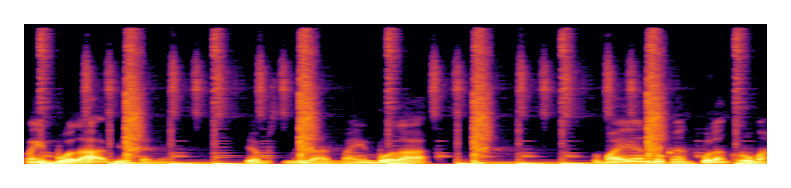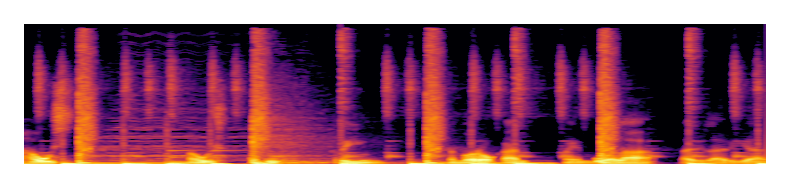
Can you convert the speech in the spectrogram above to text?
Main bola biasanya jam 9 main bola. Lumayan tuh kan pulang ke rumah haus. Haus aduh kering tenggorokan. Main bola lari-larian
